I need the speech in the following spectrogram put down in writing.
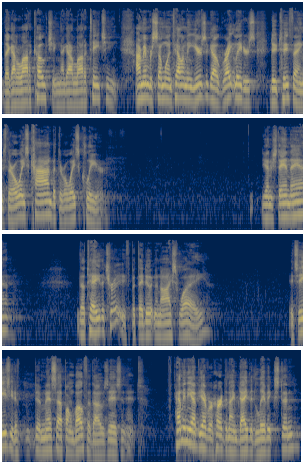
They got a lot of coaching. They got a lot of teaching. I remember someone telling me years ago great leaders do two things they're always kind, but they're always clear. You understand that? They'll tell you the truth, but they do it in a nice way. It's easy to, to mess up on both of those, isn't it? How many of you ever heard the name David Livingstone?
